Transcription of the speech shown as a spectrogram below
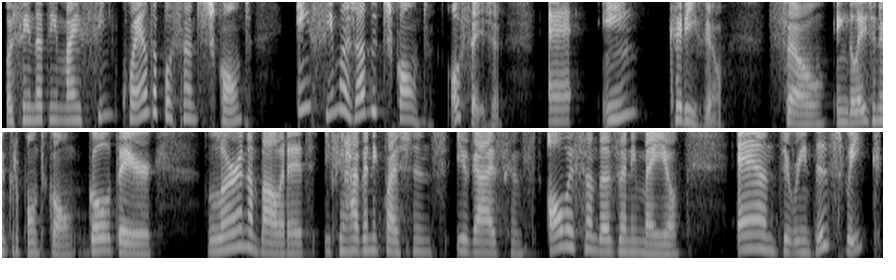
você ainda tem mais 50% de desconto em cima já do desconto. Ou seja, é incrível. So, inglesnucro.com, go there, learn about it. If you have any questions, you guys can always send us an email. And during this week,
